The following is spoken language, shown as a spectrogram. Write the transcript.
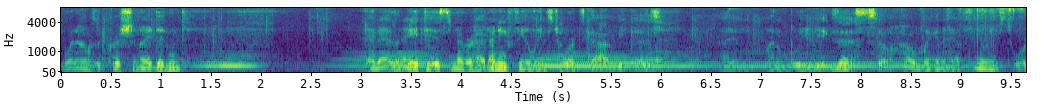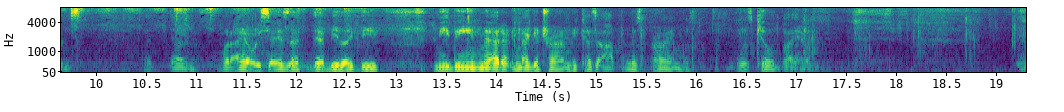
When I was a Christian I didn't and as an atheist, I never had any feelings towards God because I don't, I don't believe He exists. So how am I going to have feelings towards that, that? What I always say is that that'd be like the me being mad at Megatron because Optimus Prime was, was killed by him.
